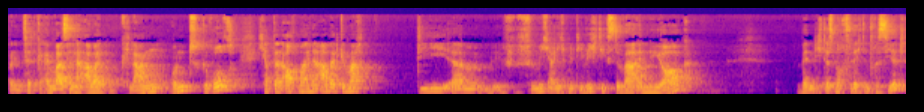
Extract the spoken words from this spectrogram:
bei dem ZKM war es eine Arbeit mit Klang und Geruch. Ich habe dann auch mal eine Arbeit gemacht, die ähm, für mich eigentlich mit die wichtigste war in New York. Wenn dich das noch vielleicht interessiert.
